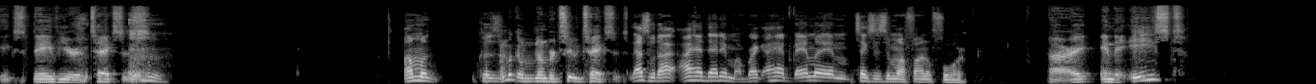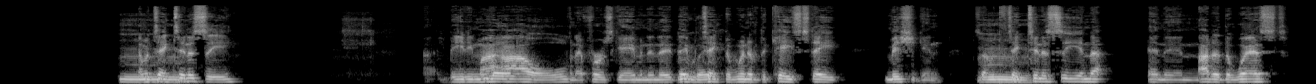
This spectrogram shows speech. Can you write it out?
Xavier, and Texas, I'm a because I'm gonna go number two, Texas. that's what I I had that in my bracket. I had Bama and Texas in my final four. All right, in the East, I'm gonna take Mm, Tennessee, beating my Man. Owls in that first game, and then they, they would take the winner of the K State, Michigan. So I'm gonna Mm. take Tennessee in that, and then out of the West,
